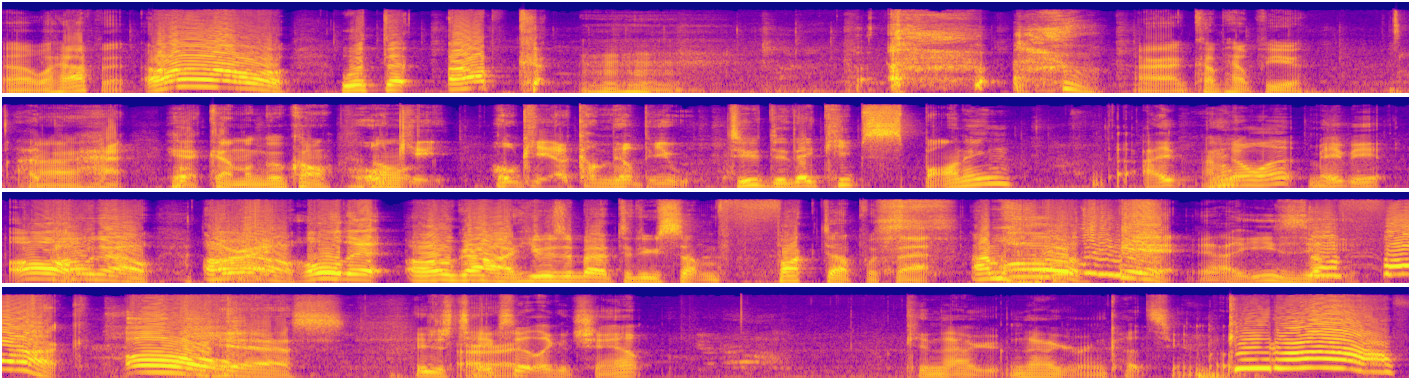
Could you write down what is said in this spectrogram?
Uh, what happened? Oh, with the up. All right, come help you. Uh, ha- here, come on, go, come. on. okay, okay, I'll come help you. Dude, did they keep spawning? I, you know what? Maybe. Oh, Oh no! Oh right, no! hold it. Oh god, he was about to do something fucked up with that. I'm holding it. Yeah, easy. The fuck? oh, Yes. he just All takes right. it like a champ. Okay, now you're now you're in cutscene mode. Get off!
